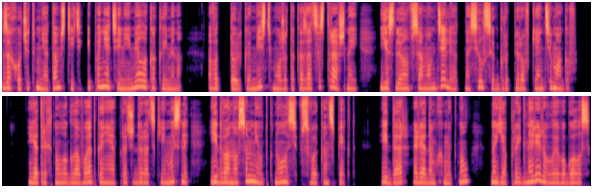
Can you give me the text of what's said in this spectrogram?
захочет мне отомстить, и понятия не имела, как именно. Вот только месть может оказаться страшной, если он в самом деле относился к группировке антимагов. Я тряхнула головой, отгоняя прочь дурацкие мысли, едва носом не уткнулась в свой конспект. Идар рядом хмыкнул, но я проигнорировала его голос.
